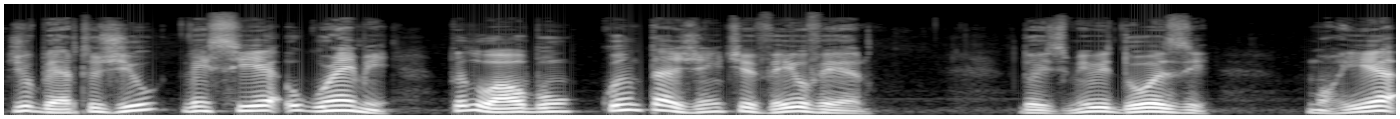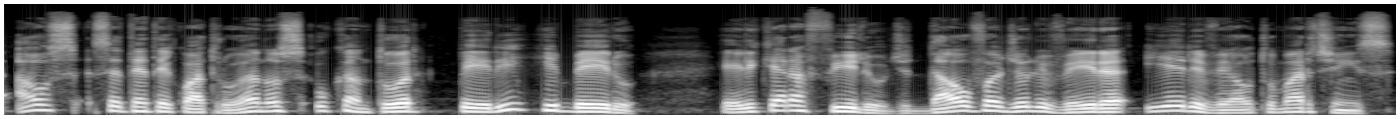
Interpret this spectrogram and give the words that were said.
Gilberto Gil vencia o Grammy pelo álbum Quanta Gente Veio Ver. 2012. Morria aos 74 anos o cantor Peri Ribeiro, ele que era filho de Dalva de Oliveira e Erivelto Martins.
